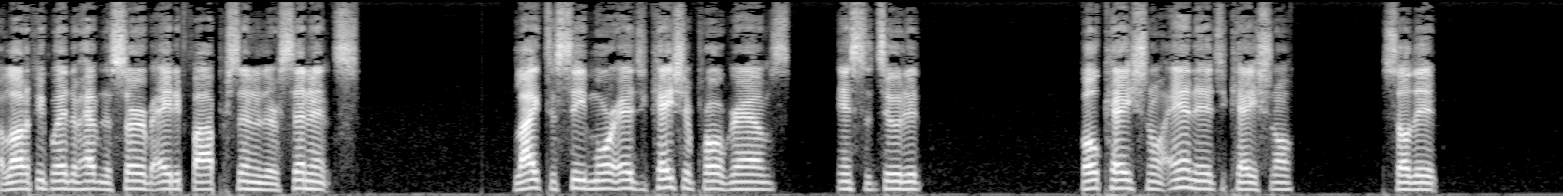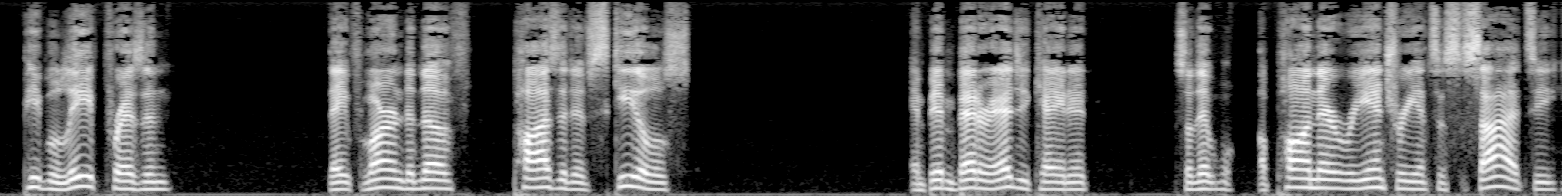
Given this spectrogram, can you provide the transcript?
a lot of people end up having to serve 85% of their sentence. Like to see more education programs instituted vocational and educational, so that people leave prison, they've learned enough positive skills and been better educated so that upon their reentry into society,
